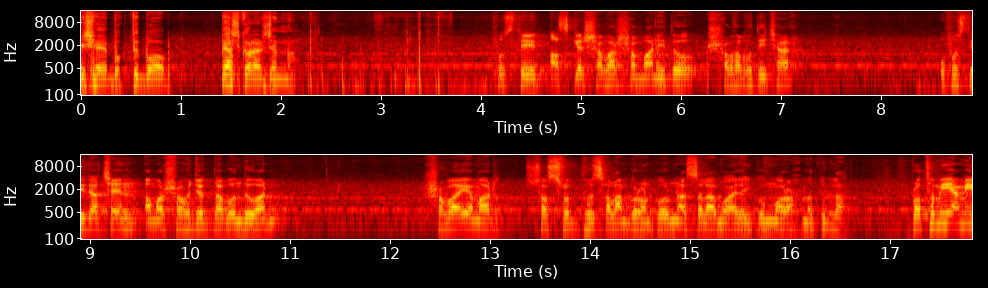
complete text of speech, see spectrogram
বিষয়ে বক্তব্য পেশ করার জন্য। উপস্থিত আজকের সভার সম্মানিত সভাপতি স্যার। উপস্থিত আছেন আমার সহযোদ্ধা বন্ধুগণ। সবাই আমার সশ্রদ্ধ সালাম গ্রহণ করুন। আসসালামু আলাইকুম রহমতুল্লাহ। প্রথমেই আমি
